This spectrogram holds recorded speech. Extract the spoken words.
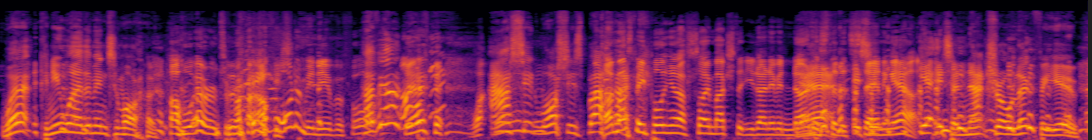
Where can you wear them in tomorrow? I'll wear them tomorrow. I've worn them in here before. Have you? Yeah. Well, acid wash is back. I must be pulling it off so much that you don't even notice Yeah. that it's a- standing out. Yeah, it's a natural look for you.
